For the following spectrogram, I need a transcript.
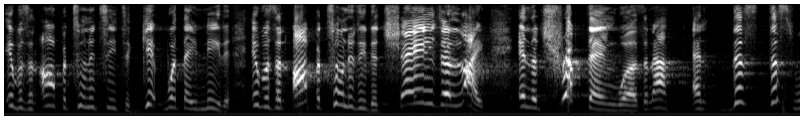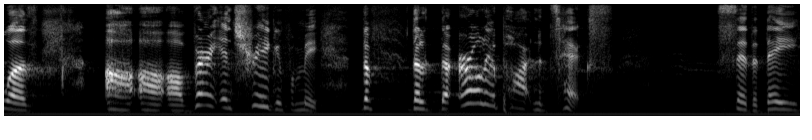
It was an opportunity to get what they needed. It was an opportunity to change their life. And the trip thing was, and I and this this was uh, uh, uh, very intriguing for me. The, the the earlier part in the text said that they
